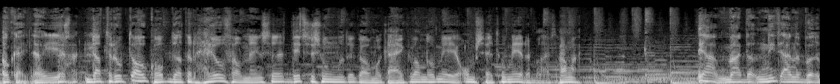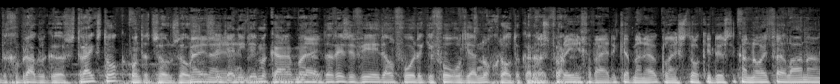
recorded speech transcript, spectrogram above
Oké, nou je, Dus dat roept ook op dat er heel veel mensen dit seizoen moeten komen kijken. Want hoe meer je omzet, hoe meer er blijft hangen. ja, maar dan niet aan de, de gebruikelijke strijkstok. Want het, zo, zo Nee, zit nee, jij nee, niet in elkaar. Maar dat reserveer je dan voor dat je volgend jaar nog groter kan Dat is voor uitpakken. ingewijd. Ik heb maar een heel klein stokje, dus er kan nooit veel aan.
